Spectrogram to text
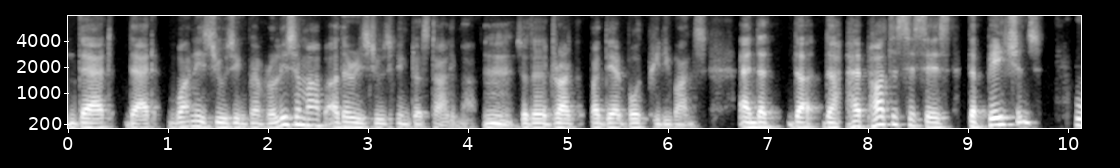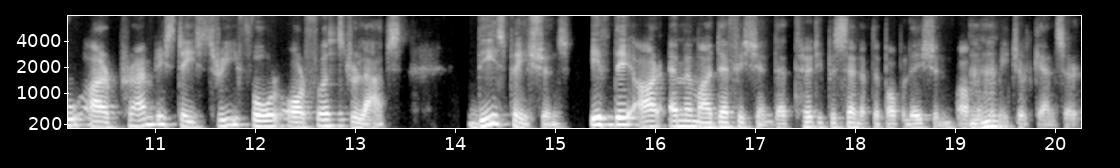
that that one is using pembrolizumab, other is using dostarlimab. Mm. So the drug, but they're both PD-1s. And that the, the hypothesis is the patients who are primary stage three, four, or first relapse, these patients, if they are MMR deficient, that 30% of the population of mm-hmm. endometrial cancer,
